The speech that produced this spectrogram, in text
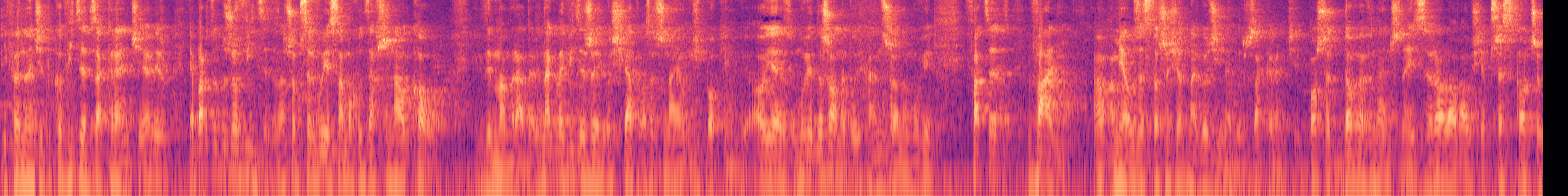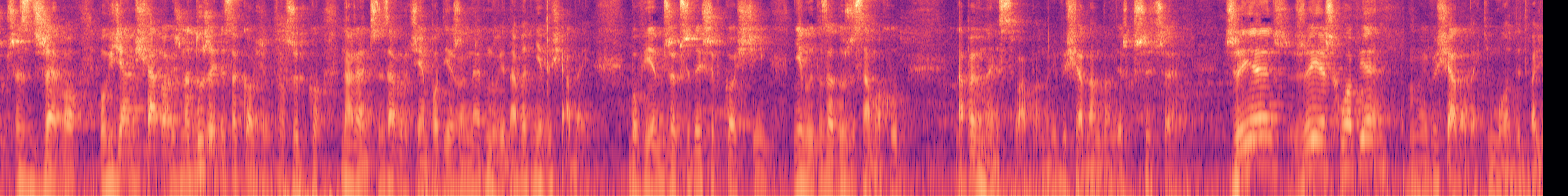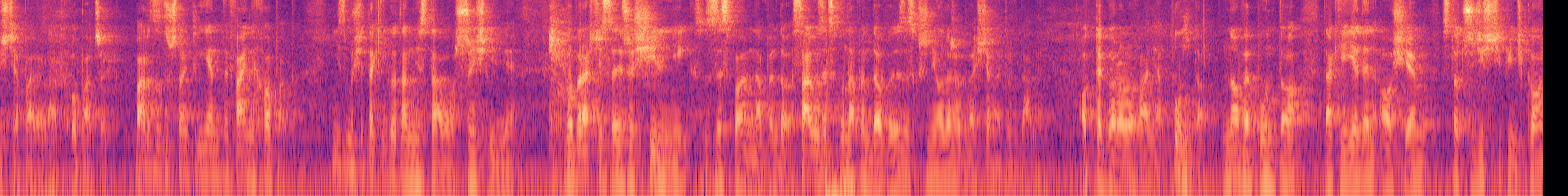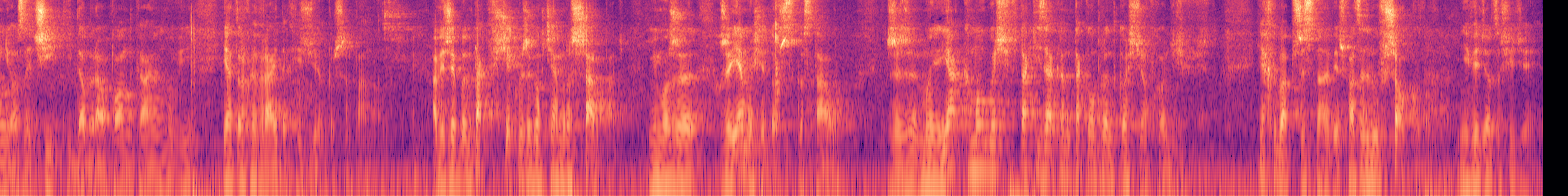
i w pewnym momencie tylko widzę w zakręcie, wiesz, ja bardzo dużo widzę, to znaczy obserwuję samochód zawsze naokoło, gdy mam radar i nagle widzę, że jego światła zaczynają iść bokiem, mówię, o Jezu, mówię do żony, bo jechałem z żoną, mówię, facet wali, a, a miał ze 160 na godzinę, wiesz, w zakręcie, poszedł do wewnętrznej, zrolował się, przeskoczył przez drzewo, bo widziałem światła, wiesz, na dużej wysokości, to szybko na ręczny zawróciłem, podjeżdżam, nawet mówię, nawet nie wysiadaj, bo wiem, że przy tej szybkości nie był to za duży samochód, na pewno jest słabo, no i wysiadam tam, wiesz, krzyczę, żyjesz, żyjesz chłopie? No i wysiada taki młody, 20 parę lat, chłopaczek, bardzo zresztą inteligentny, fajny chłopak, nic mu się takiego tam nie stało, szczęśliwie. Wyobraźcie sobie, że silnik z zespołem napędowym, cały zespół napędowy ze skrzynią leżał 20 metrów dalej. Od tego rolowania punto. Nowe punto, takie 1.8, 135 koni, ozeciki, dobra oponka. I on mówi, ja trochę w rajdach jeździłem, proszę pana. A wiesz, ja byłem tak wściekły, że go chciałem rozszarpać. Mimo, że, że jemu się to wszystko stało. Że, że jak mogłeś w taki zakręt taką prędkością wchodzić? Ja chyba przysnąłem, wiesz, facet był w szoku. Nie wiedział, co się dzieje.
